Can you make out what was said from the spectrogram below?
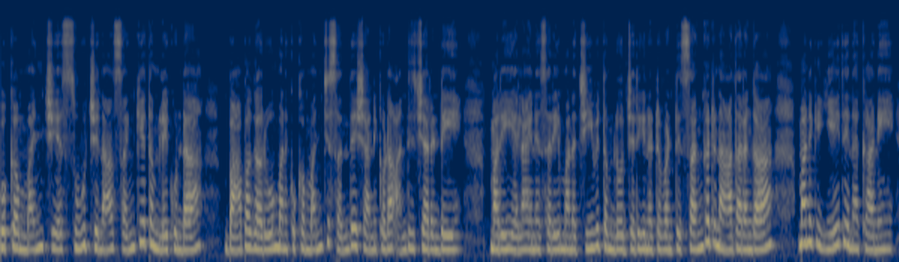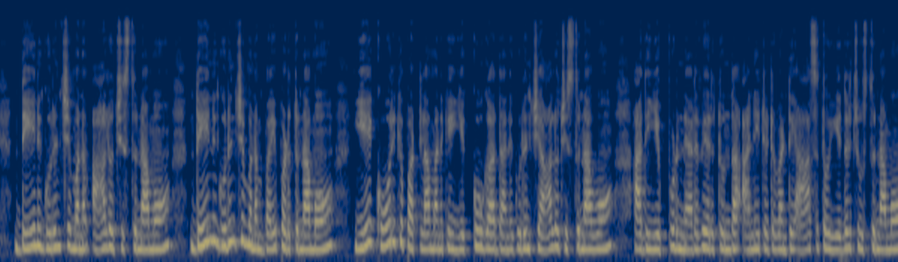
ఒక మంచి సూచన సంకేతం లేకుండా బాబాగారు మనకు ఒక మంచి సందేశాన్ని కూడా అందించారండి. మరి ఎలా అయినా సరే మన జీవితంలో జరిగినటువంటి సంఘటన ఆధారంగా మనకి ఏదైనా కానీ దేని గురించి మనం ఆలోచిస్తున్నామో దేని గురించి మనం భయపడుతున్నామో ఏ కోరిక పట్ల మనకి ఎక్కువగా దాని గురించి ఆలోచిస్తున్నామో అది ఎప్పుడు నెరవేరుతుందా అనేటటువంటి ఆశతో ఎదురు చూస్తున్నామో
